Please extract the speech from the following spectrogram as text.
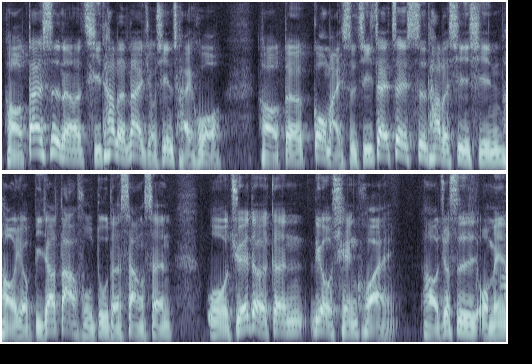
好，但是呢，其他的耐久性财货好的购买时机，在这次它的信心好有比较大幅度的上升，我觉得跟六千块。好，就是我们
